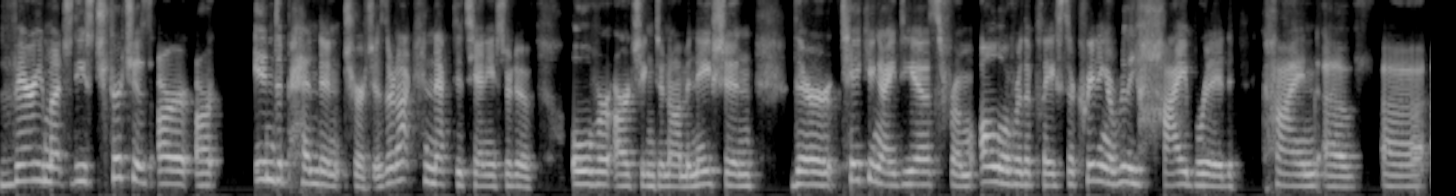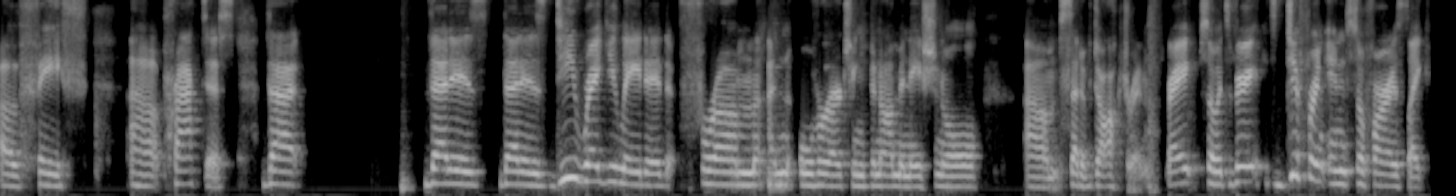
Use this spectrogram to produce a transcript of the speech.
very much these churches are are independent churches. They're not connected to any sort of overarching denomination. They're taking ideas from all over the place. They're creating a really hybrid kind of uh, of faith uh, practice that that is that is deregulated from an overarching denominational um, set of doctrine, right? So it's very it's different insofar as like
